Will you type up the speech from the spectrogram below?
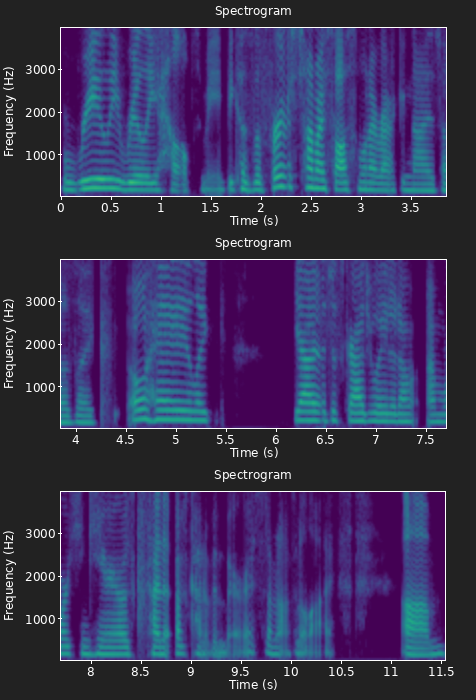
really, really helped me because the first time I saw someone I recognized, I was like, oh, hey, like, yeah, I just graduated. I'm I'm working here. I was kind of I was kind of embarrassed. I'm not gonna lie. Um,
